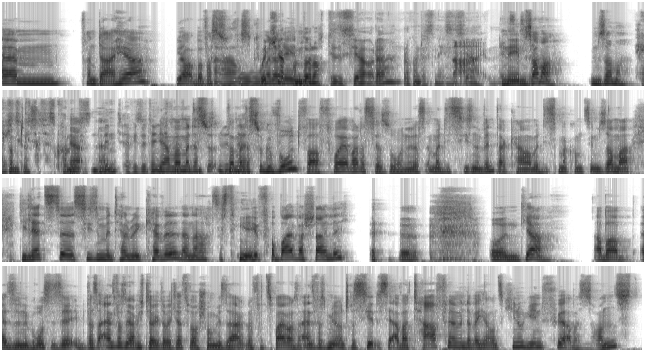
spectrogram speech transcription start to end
Ähm, von daher, ja, aber was, Ah, was können wir da Witcher kommt reden? doch noch dieses Jahr, oder? Oder kommt das nächstes Jahr? Nein. Nee, im Jahr. Sommer. Im Sommer Echt? kommt Das, das. das kommt Ja, diesen ja. Winter. Wieso denke Ja, ich, weil man, das so, weil man das so gewohnt war. Vorher war das ja so, ne, dass immer die Season im Winter kam, aber diesmal kommt es im Sommer. Die letzte Season mit Henry Cavill, danach ist das Ding eh vorbei wahrscheinlich. Und ja, aber also eine große Serie. Das eins, was habe ich glaube ich, glaub ich letzte Woche schon gesagt, oder vor zwei Wochen. Das eins, was mich interessiert, ist der Avatar-Film, da werde ich auch ins Kino gehen für, aber sonst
